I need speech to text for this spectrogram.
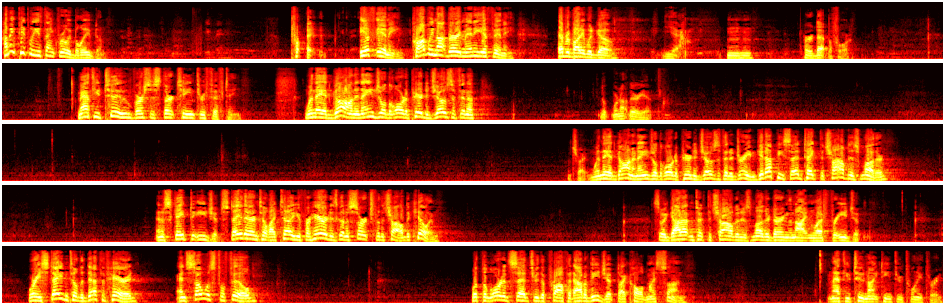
How many people do you think really believed him? If any. Probably not very many, if any. Everybody would go, yeah. Mm-hmm. Heard that before. Matthew 2, verses 13 through 15. When they had gone, an angel of the Lord appeared to Joseph in a. Nope, we're not there yet. That's right. When they had gone, an angel of the Lord appeared to Joseph in a dream. Get up, he said, take the child and his mother and escape to Egypt. Stay there until I tell you, for Herod is going to search for the child to kill him. So he got up and took the child and his mother during the night and left for Egypt, where he stayed until the death of Herod, and so was fulfilled what the Lord had said through the prophet, out of Egypt I called my son. Matthew 2, 19 through 23.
